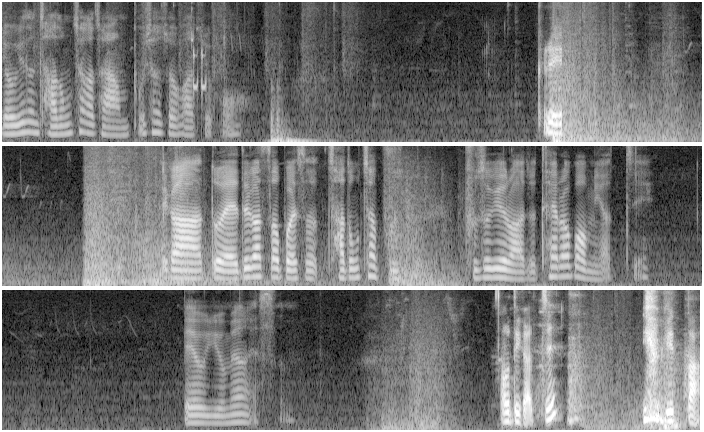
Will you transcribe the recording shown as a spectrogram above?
여기선 자동차가 잘 안 부셔져가지고 그래. 내가 또 에드가 서버에서 자동차 부, 부수기로 아주 테러범이었지. 매우 유명했음. 어디 갔지? 여기 있다.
